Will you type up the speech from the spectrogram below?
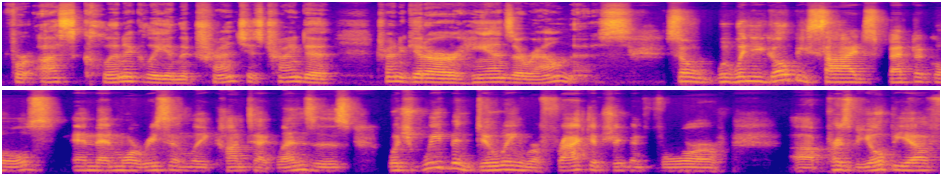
for us clinically in the trenches trying to trying to get our hands around this? So when you go beside spectacles and then more recently contact lenses, which we've been doing refractive treatment for uh, presbyopia,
